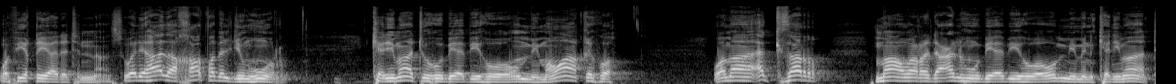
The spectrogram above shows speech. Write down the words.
وفي قيادة الناس. ولهذا خاطب الجمهور كلماته بأبيه وأمي مواقفه وما أكثر ما ورد عنه بأبيه وأمي من كلمات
